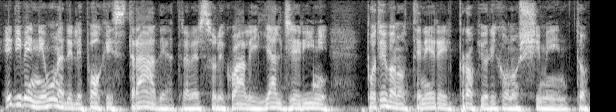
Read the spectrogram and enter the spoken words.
e divenne una delle poche strade attraverso le quali gli algerini potevano ottenere il proprio riconoscimento.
